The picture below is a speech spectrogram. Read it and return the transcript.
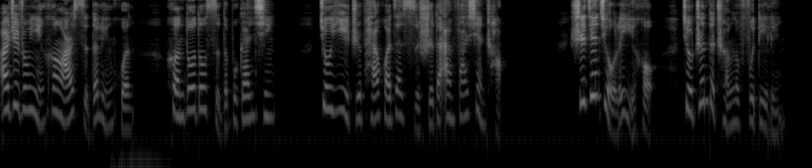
而这种隐恨而死的灵魂，很多都死得不甘心，就一直徘徊在死时的案发现场。时间久了以后，就真的成了负地灵，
